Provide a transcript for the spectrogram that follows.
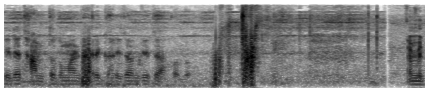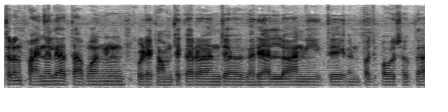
तिथे थांबतो तुम्हाला डायरेक्ट घरी जाऊन तिथे दाखवतो. मित्रांनो फायनली आता आपण पुढे कामतेकरांच्या घरी आलो आणि ते गणपती पाहू शकता.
